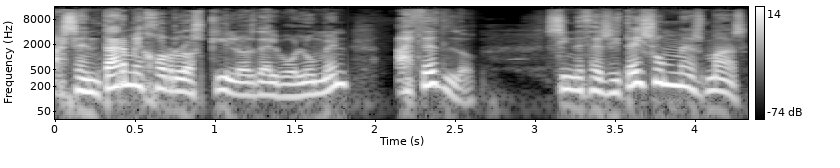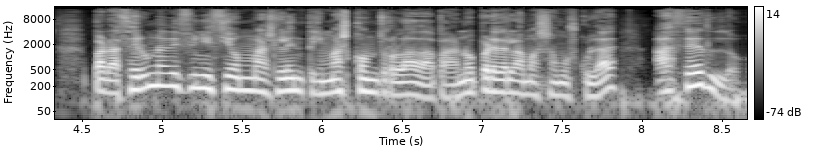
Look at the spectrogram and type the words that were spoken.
asentar mejor los kilos del volumen, hacedlo. Si necesitáis un mes más para hacer una definición más lenta y más controlada para no perder la masa muscular, hacedlo.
